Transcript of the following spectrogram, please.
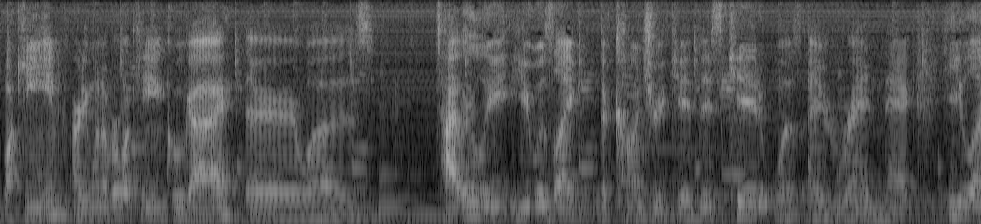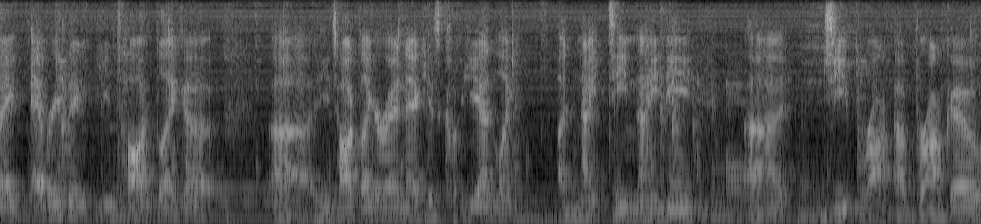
Joaquin. Already went over Joaquin, cool guy. There was Tyler Lee. He was like the country kid. This kid was a redneck. He like everything. He talked like a. Uh, he talked like a redneck. His he had like a 1990 uh, Jeep Bron- uh, Bronco,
